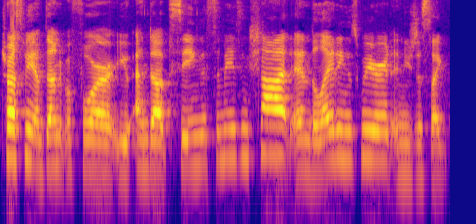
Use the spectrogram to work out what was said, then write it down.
Trust me, I've done it before. You end up seeing this amazing shot and the lighting is weird and you just like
